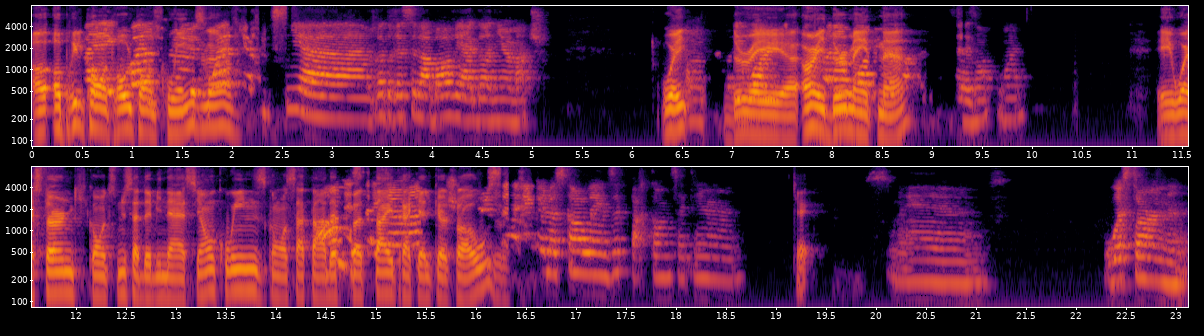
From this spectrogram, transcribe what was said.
a, pris le ben, contrôle contre Queens. Là. qui a réussi à redresser la barre et à gagner un match? Oui, 1 et 2 euh, maintenant. Et Western qui continue sa domination. Queens, qu'on s'attendait ah, peut-être à quelque chose. Je savais que le score l'indique, par contre. C'était un. OK. Mais. Western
